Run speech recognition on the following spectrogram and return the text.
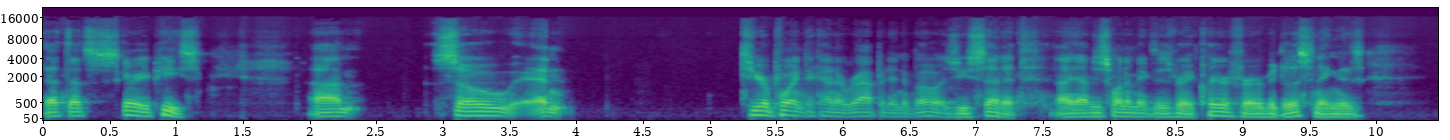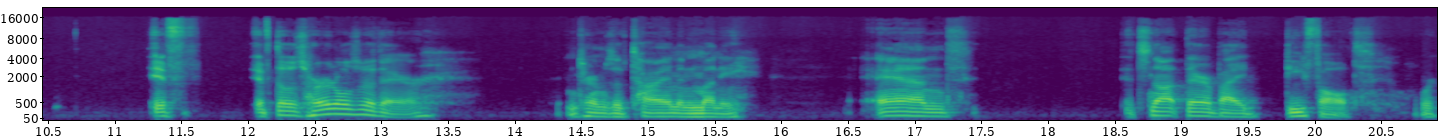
that that's a scary piece um, so and to your point to kind of wrap it in a bow as you said it I, I just want to make this very clear for everybody listening is if if those hurdles are there in terms of time and money and it's not there by default we're,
